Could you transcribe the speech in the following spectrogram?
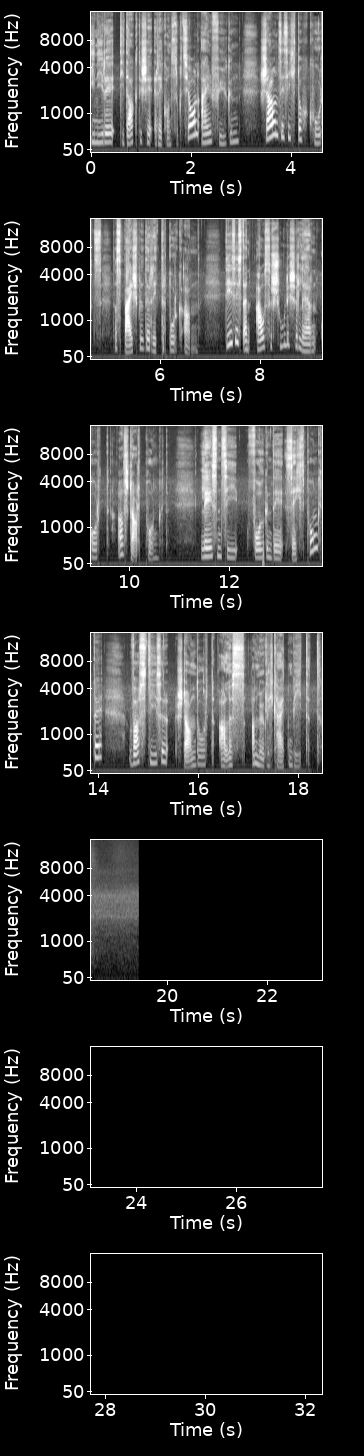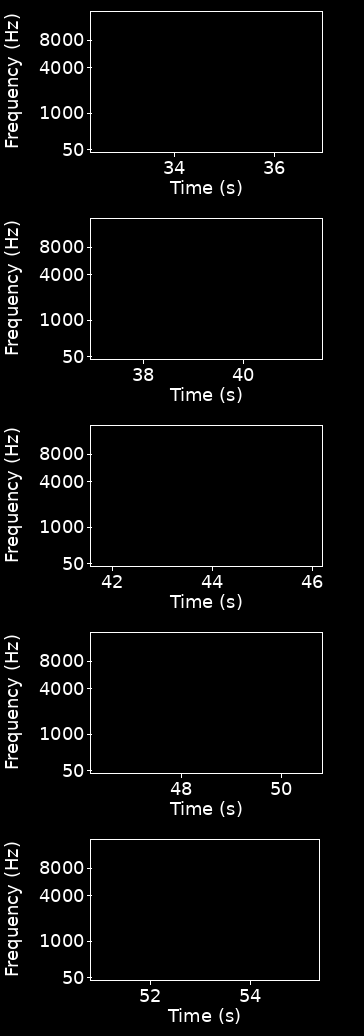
in Ihre didaktische Rekonstruktion einfügen, schauen Sie sich doch kurz das Beispiel der Ritterburg an. Dies ist ein außerschulischer Lernort als Startpunkt. Lesen Sie folgende sechs Punkte, was dieser Standort alles an Möglichkeiten bietet.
